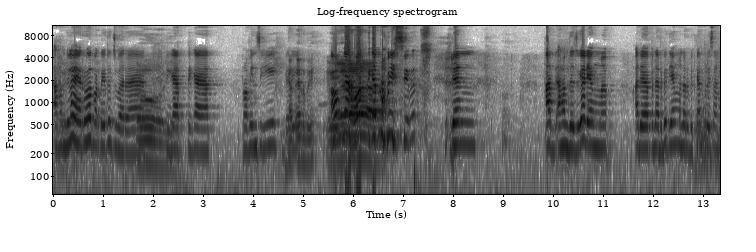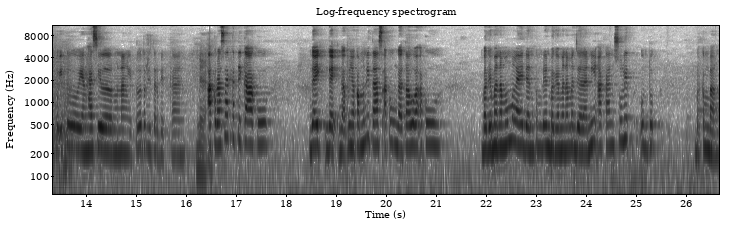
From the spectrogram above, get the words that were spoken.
alhamdulillah ya Ruth waktu itu juara Oh, iya. tingkat tingkat provinsi tingkat dari RT Oh Iya. enggak, Ruth, tingkat provinsi Ruth. Dan ad- alhamdulillah juga ada yang ada penerbit yang menerbitkan tulisanku itu yang hasil menang itu terus diterbitkan. Iya. Aku rasa ketika aku nggak nggak nggak punya komunitas, aku nggak tahu aku bagaimana memulai dan kemudian bagaimana menjalani akan sulit untuk berkembang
